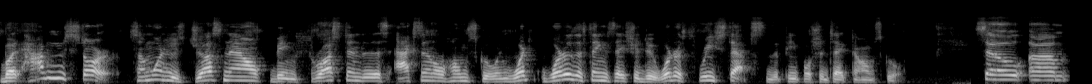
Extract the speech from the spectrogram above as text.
But how do you start? Someone who's just now being thrust into this accidental homeschooling, what, what are the things they should do? What are three steps that people should take to homeschool? So, um,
